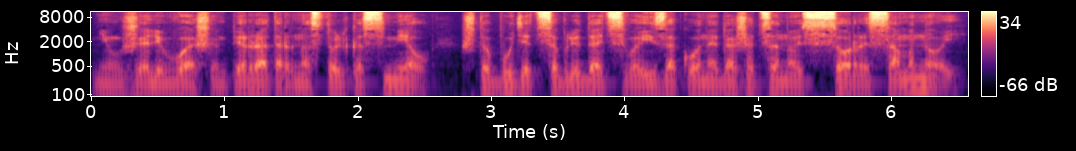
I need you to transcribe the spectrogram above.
«Неужели ваш император настолько смел, что будет соблюдать свои законы даже ценой ссоры со мной?»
